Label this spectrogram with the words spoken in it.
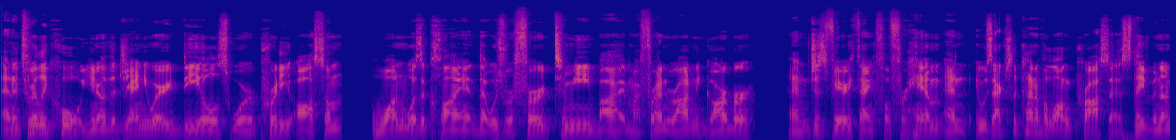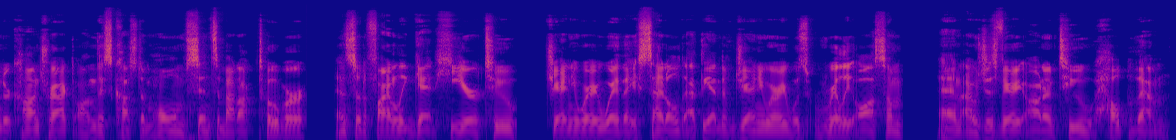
And it's really cool. You know, the January deals were pretty awesome. One was a client that was referred to me by my friend Rodney Garber and just very thankful for him. And it was actually kind of a long process. They've been under contract on this custom home since about October. And so to finally get here to January, where they settled at the end of January, was really awesome. And I was just very honored to help them.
